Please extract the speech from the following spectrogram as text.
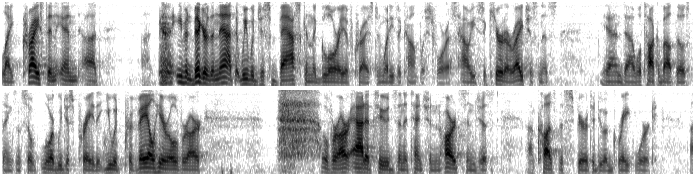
like Christ, and, and uh, even bigger than that, that we would just bask in the glory of Christ and what he's accomplished for us, how he secured our righteousness and uh, we'll talk about those things. And so, Lord, we just pray that you would prevail here over our, over our attitudes and attention and hearts and just uh, cause the Spirit to do a great work uh,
